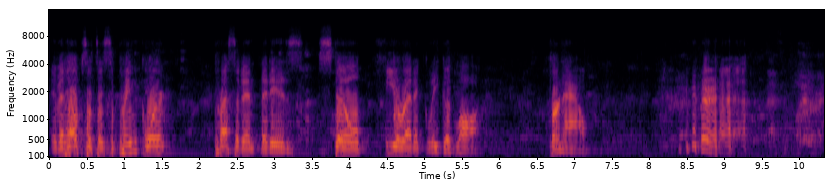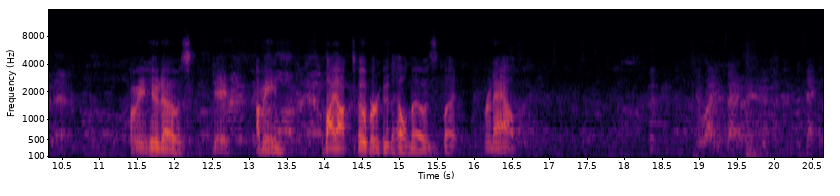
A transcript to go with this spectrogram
If it helps, it's a Supreme Court precedent that is still theoretically good law for now. I mean, who knows? It- I mean, by October, who the hell knows? But for now. You're right, exactly. Exactly.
